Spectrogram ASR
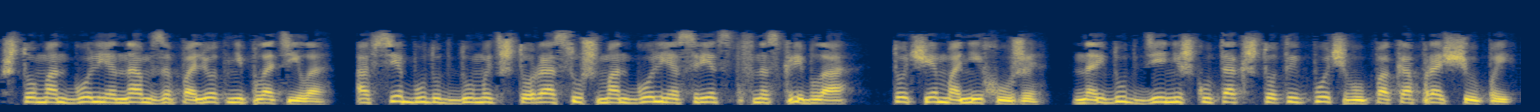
что Монголия нам за полет не платила, а все будут думать, что раз уж Монголия средств наскребла, то чем они хуже. Найдут денежку так, что ты почву пока прощупай.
